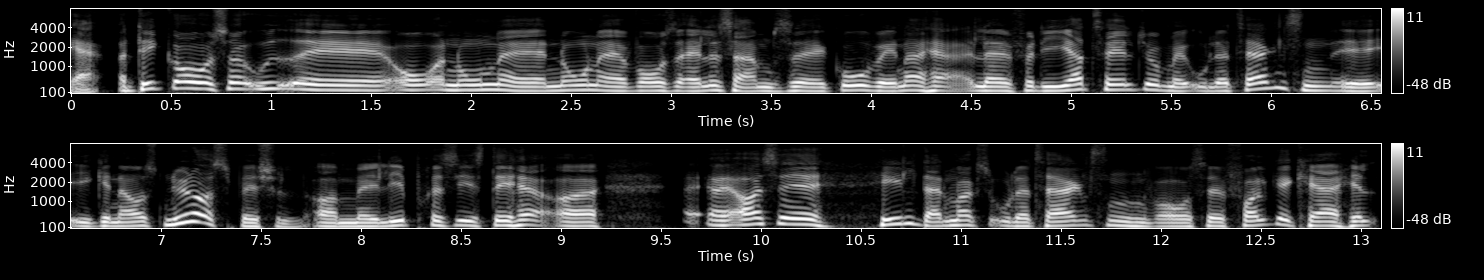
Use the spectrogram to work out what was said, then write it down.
Ja, og det går så ud øh, over nogle af, nogle af vores allesammens øh, gode venner her, eller, fordi jeg talte jo med Ulla Terkelsen øh, i Genaus nytårsspecial om øh, lige præcis det her, og øh, også øh, hele Danmarks Ulla Terkelsen, vores øh, folkekære held,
